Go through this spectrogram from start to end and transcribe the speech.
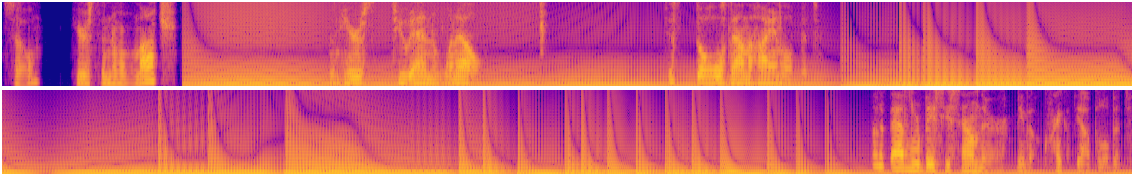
So here's the normal notch. Then here's 2N, 1L. Just dulls down the high end a little bit. Not a bad little bassy sound there. Maybe I'll crank up the output a little bit.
